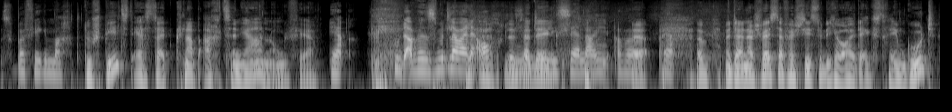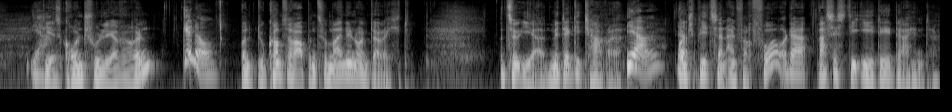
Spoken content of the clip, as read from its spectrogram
super viel gemacht. Du spielst erst seit knapp 18 Jahren ungefähr. Ja, gut, aber es ist mittlerweile auch Das ja natürlich sehr lang. Aber ja. Ja. Ähm, Mit deiner Schwester verstehst du dich aber heute extrem gut. Ja. Die ist Grundschullehrerin genau. und du kommst auch ab und zu mal in den Unterricht. Zu ihr, mit der Gitarre. Ja, Und ja. spielst dann einfach vor oder was ist die Idee dahinter?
